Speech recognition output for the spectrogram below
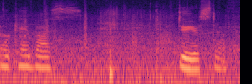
Okay, boss. Do your stuff.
